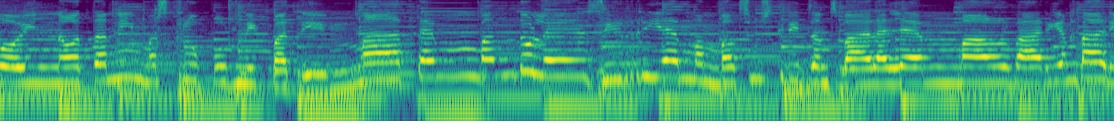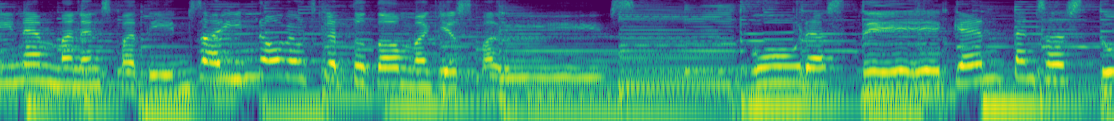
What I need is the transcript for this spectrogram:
Point no tenim escrúpols ni patim. Matem bandolers i riem amb els seus crits. Ens barallem al bar i enverinem a nens petits. Ai, no veus que tothom aquí és feliç? Foraster, què en penses tu?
